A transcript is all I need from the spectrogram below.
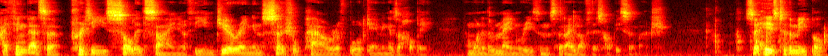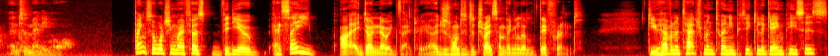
I think that's a pretty solid sign of the enduring and social power of board gaming as a hobby, and one of the main reasons that I love this hobby so much. So here's to the meeple and to many more. Thanks for watching my first video essay. I don't know exactly. I just wanted to try something a little different. Do you have an attachment to any particular game pieces?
